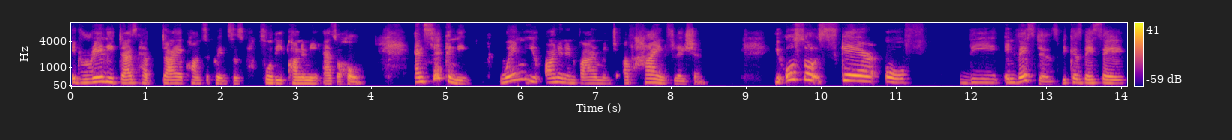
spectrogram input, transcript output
it really does have dire consequences for the economy as a whole. And secondly, when you are in an environment of high inflation, you also scare off the investors because they say,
